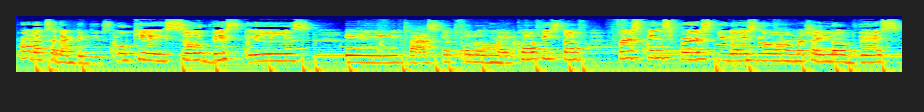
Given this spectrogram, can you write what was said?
products that I've been using. Okay, so this is a basket full of my coffee stuff. First things first, you guys know how much I love this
